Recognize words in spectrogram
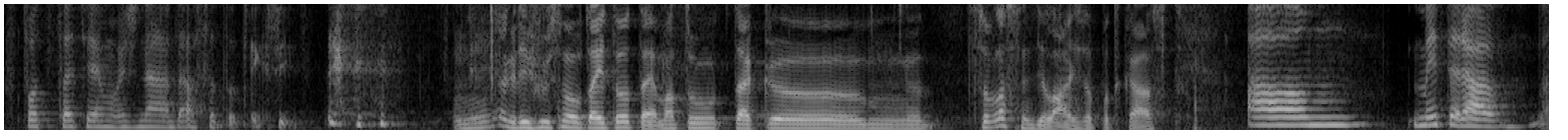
v podstatě možná dá se to tak říct. A když už jsme u tady toho tématu, tak eh, co vlastně děláš za podcast? Um, my teda uh,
